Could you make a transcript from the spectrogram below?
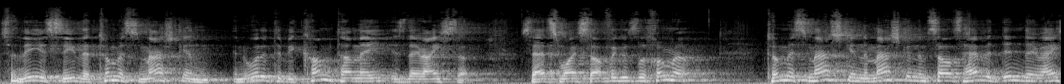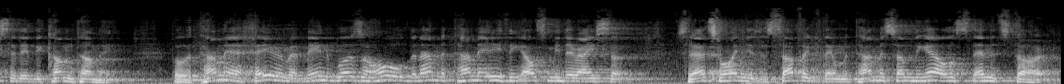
So there you see that tumas mashkin, in order to become tamei, is deraisa. So that's why suffix is lechumra. Tumas mashkin, the mashkin themselves have a din deraisa, they become tamei. But the tamei acherim, at main blows a hole, they're not metame anything else mi deraisa. So that's why when there's a suffix, they metame something else, then it's tar.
